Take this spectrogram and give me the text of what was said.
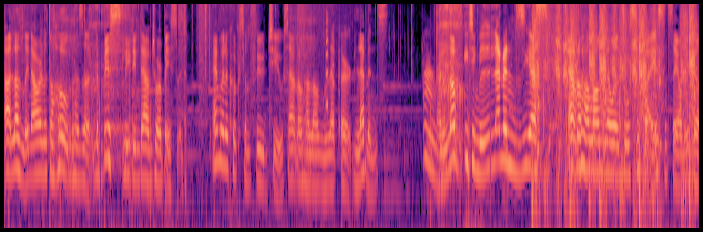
Ah, lovely. Now our little home has a, an abyss leading down to our basement. I'm gonna cook some food too, because I don't know how long le er, lemons. Mm, I love eating lemons, yes! I don't know how long melons will suffice, since they only fill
